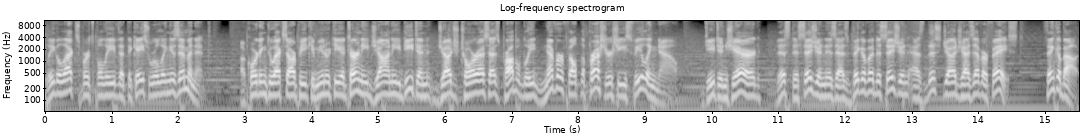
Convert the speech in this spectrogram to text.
legal experts believe that the case ruling is imminent. According to XRP community attorney John E. Deaton, Judge Torres has probably never felt the pressure she's feeling now. Deaton shared, This decision is as big of a decision as this judge has ever faced. Think about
